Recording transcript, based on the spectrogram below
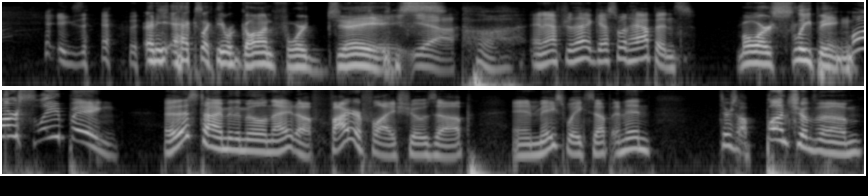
exactly. And he acts like they were gone for days. Yeah. and after that, guess what happens? More sleeping. More sleeping! At this time in the middle of the night, a firefly shows up, and Mace wakes up, and then there's a bunch of them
